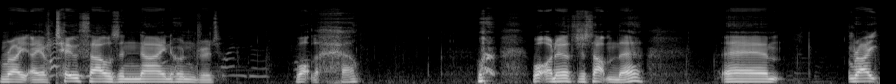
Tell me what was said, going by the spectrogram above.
Right, I have 2,900. What the hell? what on earth just happened there? Um, right,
